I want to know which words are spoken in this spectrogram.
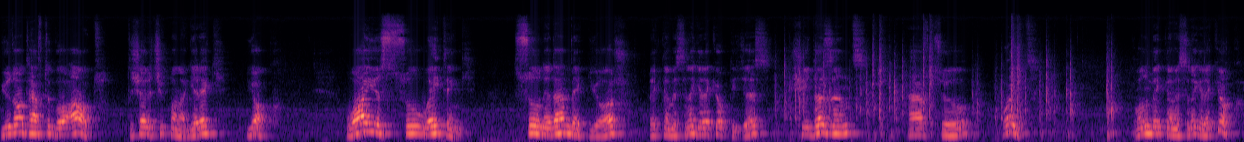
You don't have to go out. Dışarı çıkmana gerek yok. Why is Sue waiting? Sue neden bekliyor? Beklemesine gerek yok diyeceğiz. She doesn't have to wait. Onun beklemesine gerek yok.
